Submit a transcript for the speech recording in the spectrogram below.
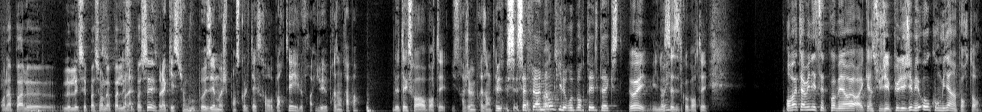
On n'a pas le, le laisser passer, on n'a pas le laisser passer. Sur la question que vous posez, moi je pense que le texte sera reporté, il ne le, présentera pas. Le texte sera reporté. Il ne sera jamais présenté. ça fait un an qu'il est reporté le texte. Oui, il ne cesse d'être reporté. On va terminer cette première heure avec un sujet plus léger, mais ô combien important.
